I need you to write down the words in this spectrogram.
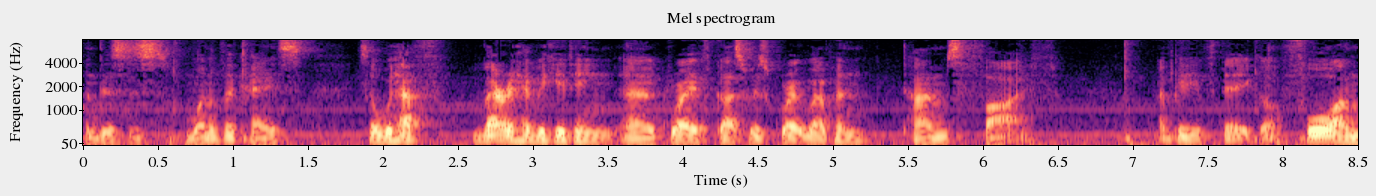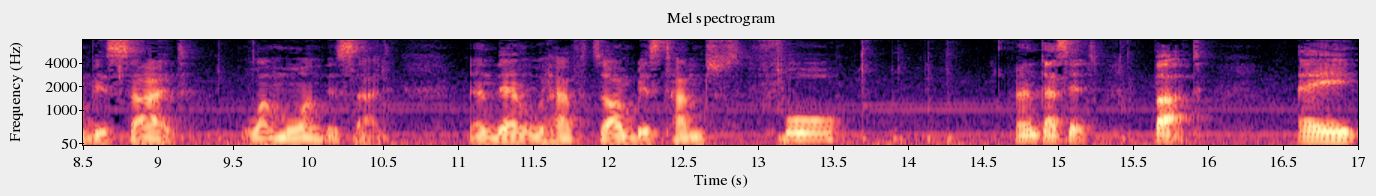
and this is one of the case. So we have very heavy hitting uh, Grave Guards with Great Weapon times 5. I believe there you go. 4 on this side, one more on this side. And then we have zombies times four. And that's it. But a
